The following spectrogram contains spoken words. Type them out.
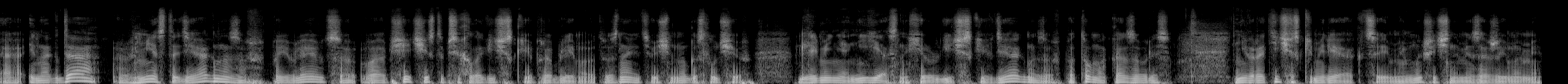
Э, иногда вместо диагнозов появляются вообще чисто психологические проблемы. Вот вы знаете, очень много случаев для меня неясных хирургических диагнозов потом оказывались невротическими реакциями, мышечными зажимами,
